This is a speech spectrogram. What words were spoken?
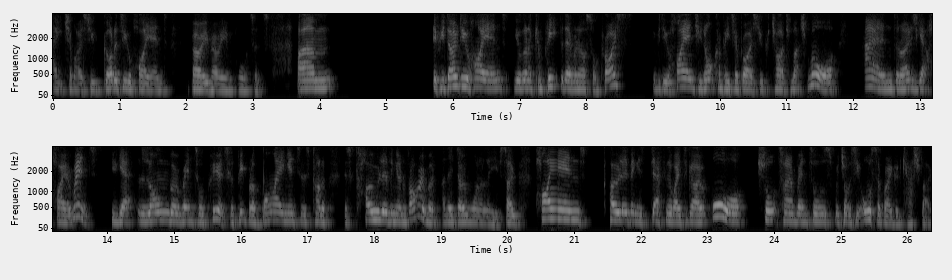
HMOs. You've got to do high end, very, very important. Um, if you don't do high end, you're going to compete with everyone else on price. If you do high end, you're not competing on price, you could charge much more. And not only do you get higher rent, you get longer rental periods because people are buying into this kind of this co-living environment and they don't want to leave. So high end co-living is definitely the way to go, or short-term rentals, which obviously also very good cash flow.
